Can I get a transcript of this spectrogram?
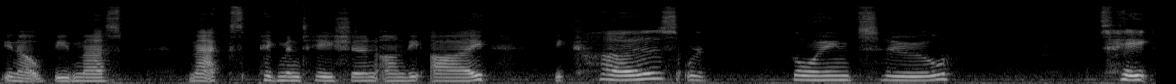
you know be mass max pigmentation on the eye because we're going to take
